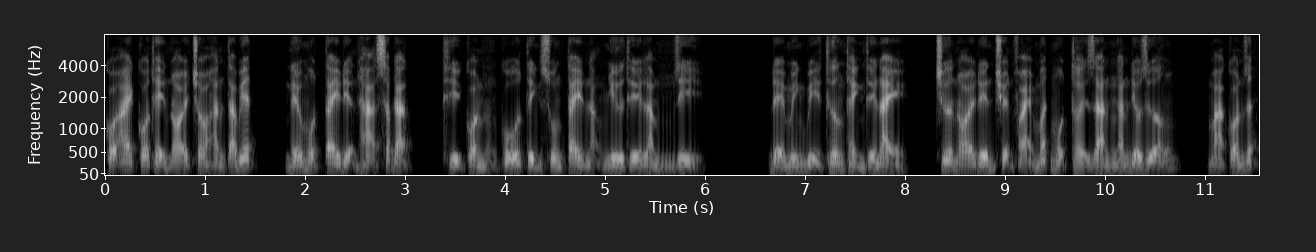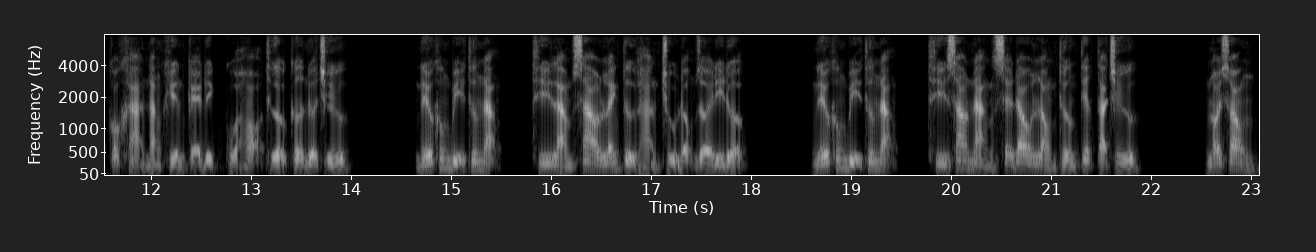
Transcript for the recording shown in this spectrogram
có ai có thể nói cho hắn ta biết, nếu một tay điện hạ sắp đặt, thì còn cố tình xuống tay nặng như thế làm gì. Để mình bị thương thành thế này, chưa nói đến chuyện phải mất một thời gian ngắn điều dưỡng, mà còn rất có khả năng khiến kẻ địch của họ thừa cơ nữa chứ. Nếu không bị thương nặng, thì làm sao lãnh tử hàn chủ động rời đi được? Nếu không bị thương nặng, thì sao nàng sẽ đau lòng thương tiếc ta chứ? Nói xong,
